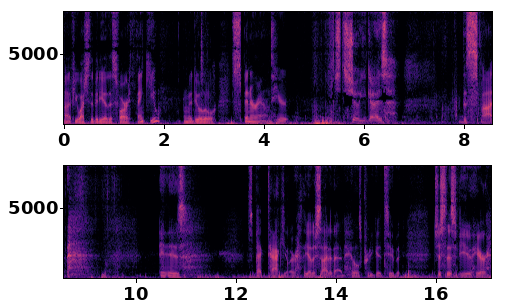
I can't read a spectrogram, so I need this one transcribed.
Uh, if you watched the video this far, thank you. I'm going to do a little spin around here just to show you guys this spot. It is spectacular. The other side of that hill is pretty good too, but just this view here,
